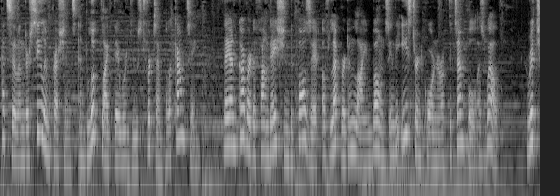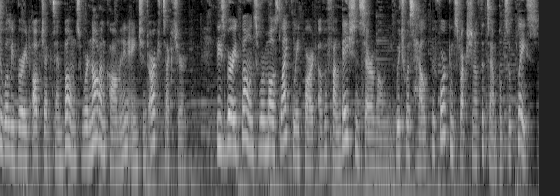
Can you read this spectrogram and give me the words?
had cylinder seal impressions and looked like they were used for temple accounting. They uncovered a foundation deposit of leopard and lion bones in the eastern corner of the temple as well. Ritually buried objects and bones were not uncommon in ancient architecture. These buried bones were most likely part of a foundation ceremony, which was held before construction of the temple took place.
